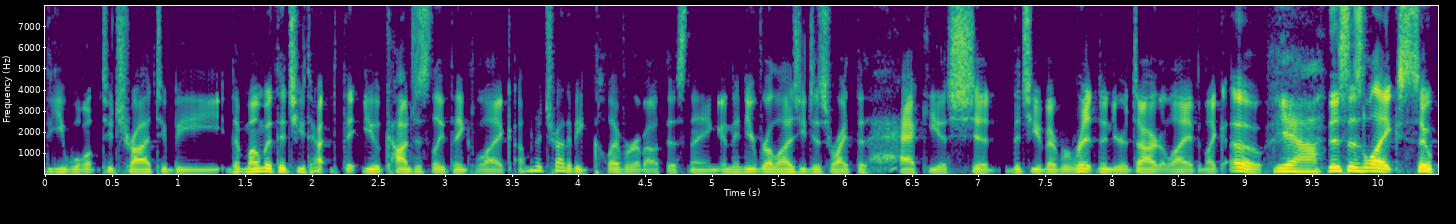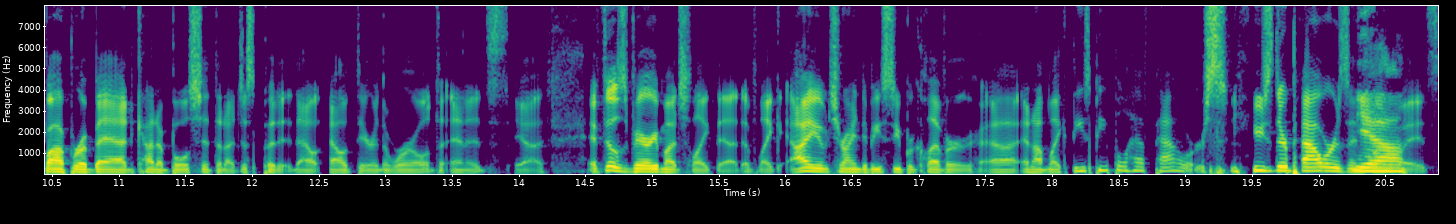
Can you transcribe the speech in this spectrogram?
you want to try to be the moment that you th- that you consciously think like I'm going to try to be clever about this thing, and then you realize you just write the hackiest shit that you've ever written in your entire life, and like oh Yeah, this is like soap opera bad kind of bullshit that I just put it out out there in the world, and it's yeah, it feels very much like that. Of like I am trying to be super clever, uh, and I'm like these people have powers, use their powers in Yeah. fun ways.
